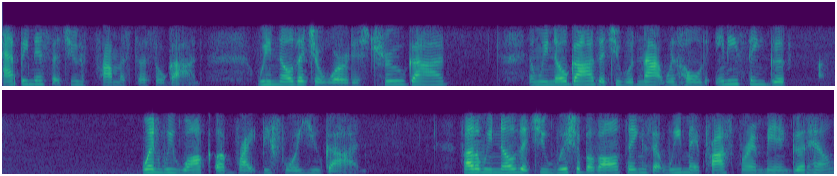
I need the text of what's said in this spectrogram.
happiness that you have promised us, oh God. We know that your word is true, God. And we know, God, that you would not withhold anything good when we walk upright before you, God. Father, we know that you wish above all things that we may prosper and be in good health,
